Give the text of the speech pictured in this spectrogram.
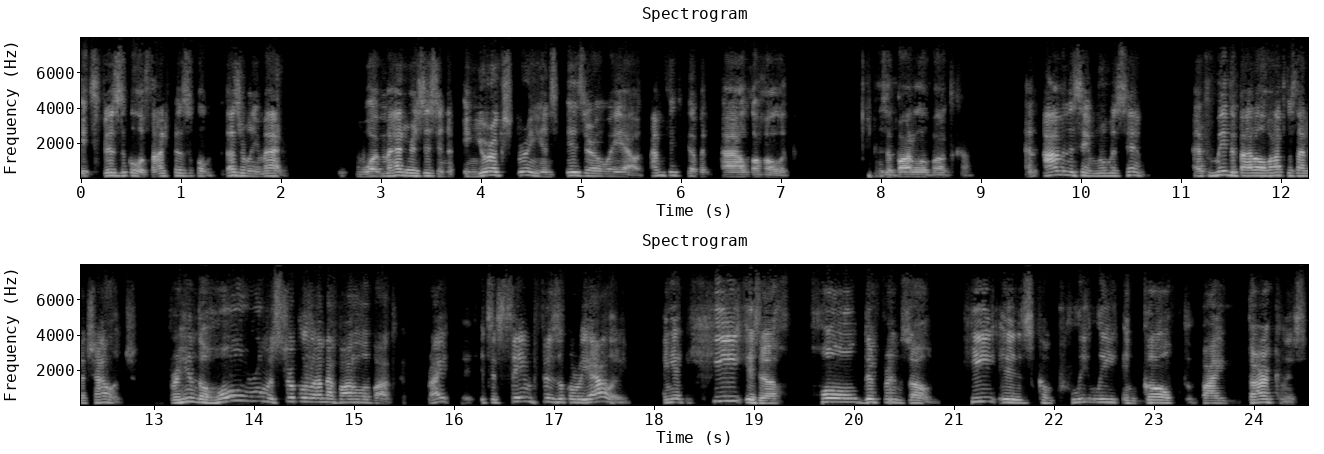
it's physical. It's not physical. It doesn't really matter. What matters is in, in your experience, is there a way out? I'm thinking of an alcoholic. There's a bottle of vodka and I'm in the same room as him. And for me, the bottle of vodka is not a challenge. For him, the whole room is circling around that bottle of vodka, right? It's the same physical reality. And yet he is in a whole different zone. He is completely engulfed by darkness.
